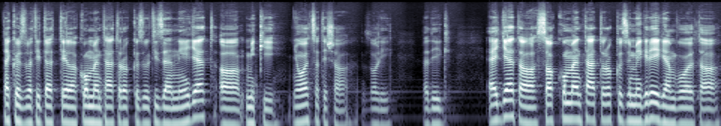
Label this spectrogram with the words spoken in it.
Te közvetítettél a kommentátorok közül 14-et, a Miki 8-at, és a Zoli pedig egyet. A szakkommentátorok közül még régen volt a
